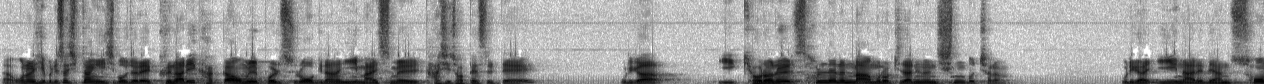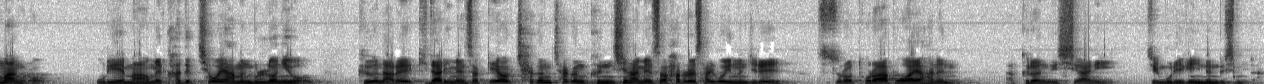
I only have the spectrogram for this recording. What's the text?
아, 오늘 히브리서 10장 25절에 그날이 가까움을 볼수록이라는 이 말씀을 다시 접했을 때 우리가 이 결혼을 설레는 마음으로 기다리는 신부처럼 우리가 이 날에 대한 소망으로 우리의 마음을 가득 채워야 함은 물론이요 그 날을 기다리면서 깨어 차근차근 근신하면서 하루를 살고 있는지를 스스로 돌아보아야 하는 아, 그런 시간이 지금 우리에게 있는 것입니다.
